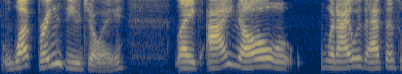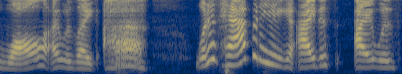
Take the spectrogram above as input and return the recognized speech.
What brings you joy? Like, I know when I was at this wall, I was like, ah, what is happening? I just, I was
